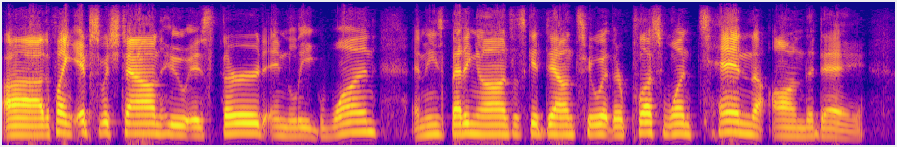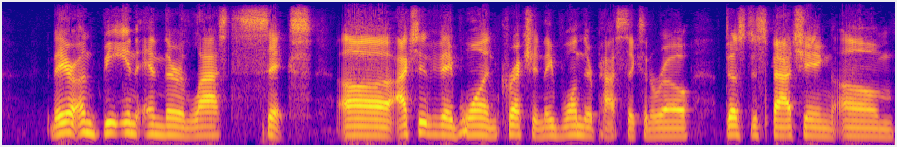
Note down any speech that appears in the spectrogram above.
Uh, they're playing Ipswich Town, who is third in League One, and these betting odds. Let's get down to it. They're plus 110 on the day. They are unbeaten in their last six. Uh, actually, they've won. Correction, they've won their past six in a row. Just dispatching um,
